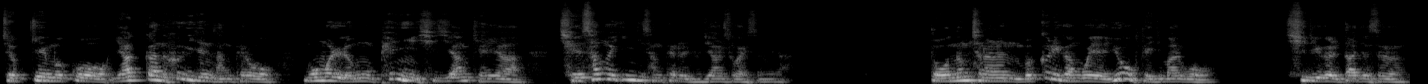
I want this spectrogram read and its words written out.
적게 먹고 약간 흙이진 상태로 몸을 너무 편히 쉬지 않게 해야 최상의 인기 상태를 유지할 수가 있습니다. 또 넘쳐나는 먹거리 광고에 유혹되지 말고 실익을 따져서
